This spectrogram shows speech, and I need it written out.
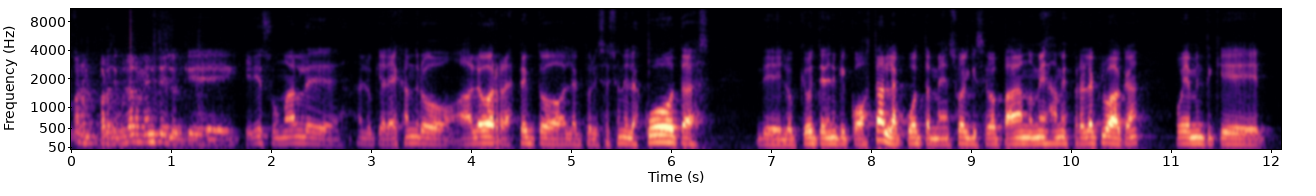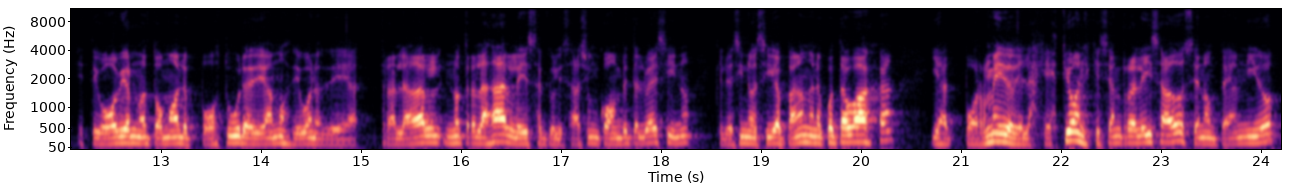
Bueno, particularmente lo que quería sumarle a lo que Alejandro hablaba respecto a la actualización de las cuotas de lo que hoy tiene que costar la cuota mensual que se va pagando mes a mes para la cloaca, obviamente que este gobierno ha tomado la postura, digamos, de, bueno, de trasladar, no trasladarle esa actualización completa al vecino, que el vecino siga pagando una cuota baja y por medio de las gestiones que se han realizado se han obtenido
